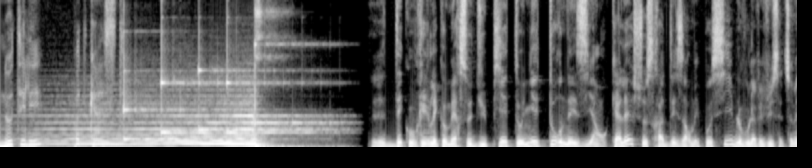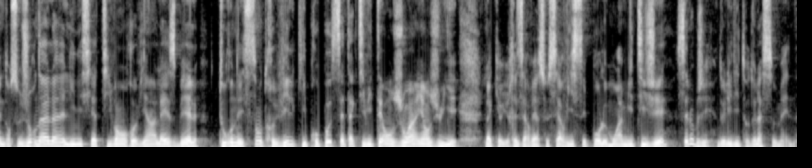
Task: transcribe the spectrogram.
Notez-les, podcast. Découvrir les commerces du piétonnier tournésien en Calais, ce sera désormais possible. Vous l'avez vu cette semaine dans ce journal. L'initiative en revient à la SBL Tournée Centre-Ville qui propose cette activité en juin et en juillet. L'accueil réservé à ce service est pour le moins mitigé. C'est l'objet de l'édito de la semaine.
